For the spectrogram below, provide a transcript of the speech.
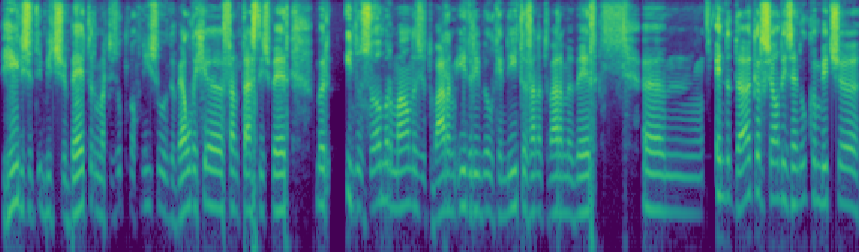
Hier is het een beetje beter, maar het is ook nog niet zo geweldig uh, fantastisch weer. Maar in de zomermaanden is het warm. Iedereen wil genieten van het warme weer. Um, en de duikers, ja, die zijn ook een beetje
